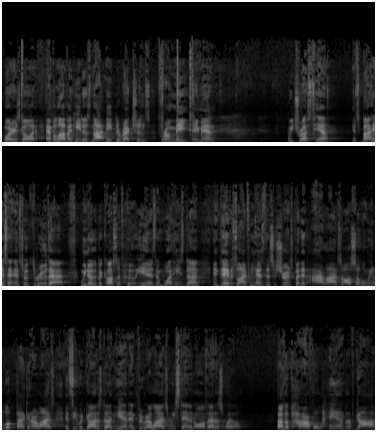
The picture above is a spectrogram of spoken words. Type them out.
where he's going. And beloved, he does not need directions from me. Amen? We trust him. It's by his hand. And so through that, we know that because of who he is and what he's done in David's life, he has this assurance. But in our lives also, when we look back in our lives and see what God has done in and through our lives, we stand in awe of that as well. By the powerful hand of God.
